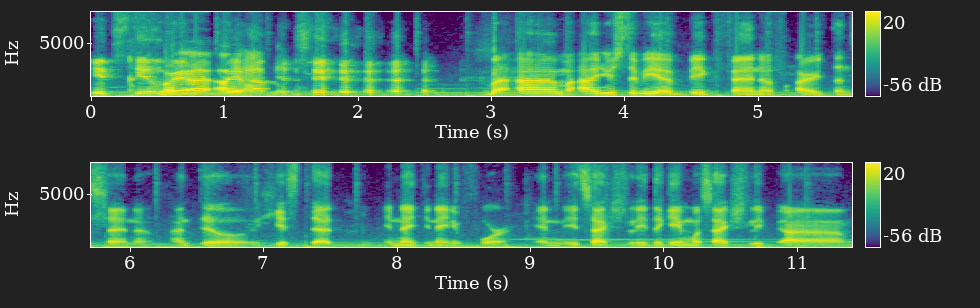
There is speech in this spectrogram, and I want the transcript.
it still Oh, yeah, I- usually happens. But um, I used to be a big fan of Ayrton Senna until his death in 1994, and it's actually the game was actually um,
